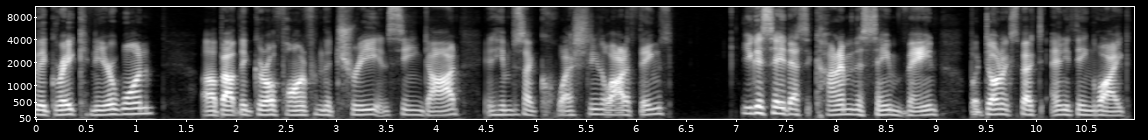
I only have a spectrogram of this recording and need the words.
the Greg Kinnear one uh, about the girl falling from the tree and seeing God and him just like questioning a lot of things. You could say that's kind of in the same vein, but don't expect anything like,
